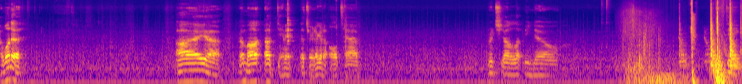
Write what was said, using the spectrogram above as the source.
I wanna. I uh, come on. Oh, damn it. That's right. I got an alt tab. Wouldn't y'all let me know? Think?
